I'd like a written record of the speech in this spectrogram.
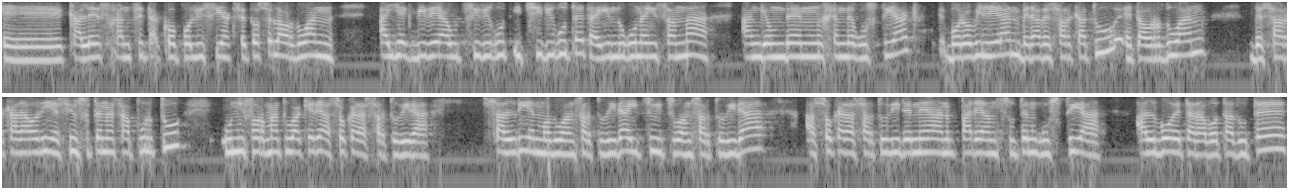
e, kalez jantzitako poliziak zetozela orduan haiek bidea utzi digut, itxi digute eta egin duguna izan da angeunden jende guztiak, borobilean bera bezarkatu eta orduan bezarkada hori ezin zuten ez apurtu, uniformatuak ere azokara sartu dira. Zaldien moduan sartu dira, itzu itzuan sartu dira, azokara sartu direnean parean zuten guztia alboetara bota dute,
